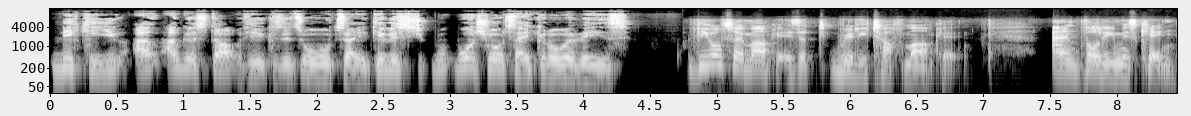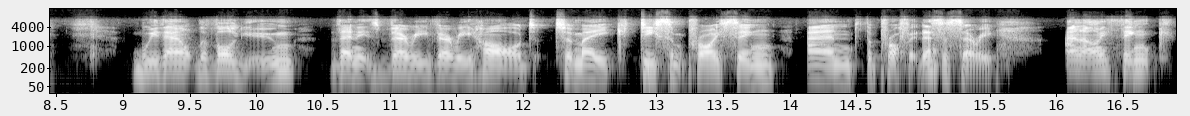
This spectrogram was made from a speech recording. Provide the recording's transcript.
Nikki, you, I, am going to start with you because it's auto. Give us what's your take on all of these? The auto market is a really tough market, and volume is king. Without the volume, then it's very, very hard to make decent pricing and the profit necessary. And I think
